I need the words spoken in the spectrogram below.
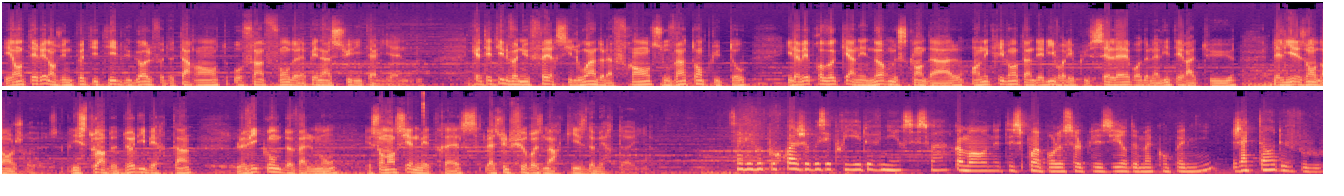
et enterré dans une petite île du golfe de Tarente, au fin fond de la péninsule italienne. Qu'était-il venu faire si loin de la France où 20 ans plus tôt, il avait provoqué un énorme scandale en écrivant un des livres les plus célèbres de la littérature, Les Liaisons dangereuses, l'histoire de deux libertins, le vicomte de Valmont et son ancienne maîtresse, la sulfureuse marquise de Merteuil. Savez-vous pourquoi je vous ai prié de venir ce soir Comment n'était-ce point pour le seul plaisir de ma compagnie J'attends de vous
